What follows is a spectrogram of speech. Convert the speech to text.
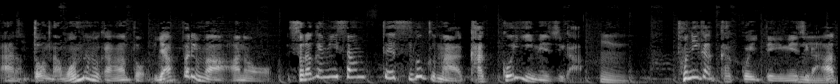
あの、どんなもんなのかなと。やっぱりまあ、あの、空組さんってすごくまあ、かっこいいイメージが、うん。とにかくかっこいいっていうイメージがあっ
